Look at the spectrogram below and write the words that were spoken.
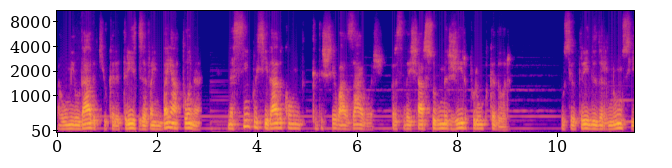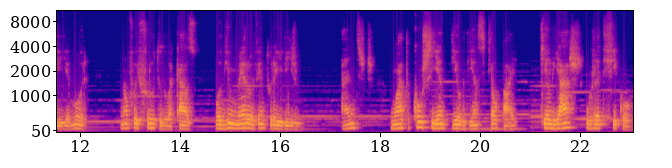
A humildade que o caracteriza vem bem à tona na simplicidade com que desceu às águas para se deixar submergir por um pecador. O seu trilho de renúncia e amor não foi fruto do acaso ou de um mero aventureirismo. Antes, um ato consciente de obediência ao Pai, que aliás o ratificou.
